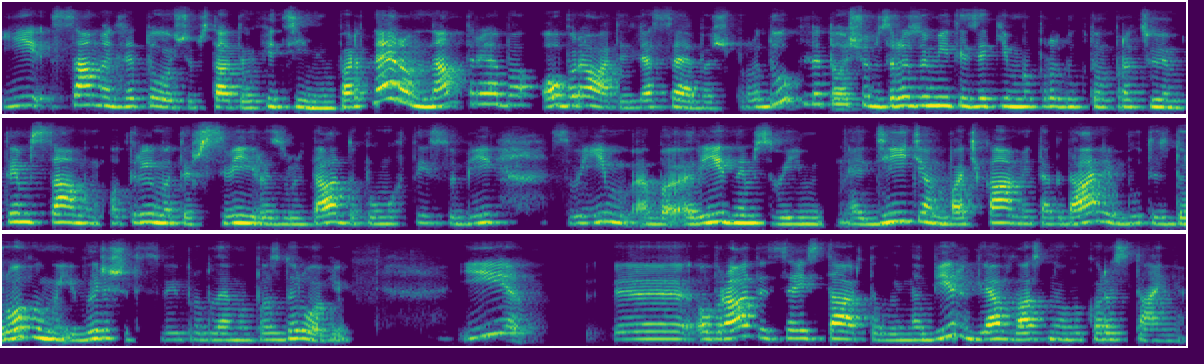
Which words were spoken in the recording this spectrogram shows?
І саме для того, щоб стати офіційним партнером, нам треба обрати для себе ж продукт, для того, щоб зрозуміти, з яким ми продуктом працюємо, тим самим отримати ж свій результат, допомогти собі, своїм е, рідним, своїм е, дітям, батькам і так далі, бути здоровими і вирішити свої проблеми по здоров'ю. І е, обрати цей стартовий набір для власного використання.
